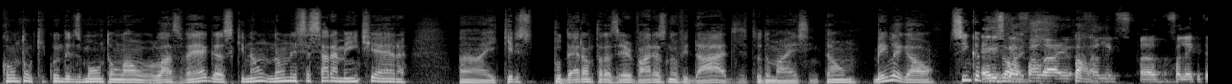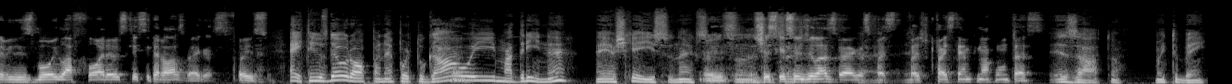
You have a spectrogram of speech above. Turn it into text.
contam que quando eles montam lá o Las Vegas, que não, não necessariamente era. Ah, e que eles puderam trazer várias novidades e tudo mais. Então, bem legal. Cinco episódios. É isso que eu ia falar. Eu, Fala. falei, eu falei que teve Lisboa e lá fora eu esqueci que era Las Vegas. Foi isso. É, e tem os da Europa, né? Portugal é. e Madrid, né? É, acho que é isso, né? É isso. Eu tinha esquecido de Las Vegas. É, faz, faz, faz tempo que não acontece. Exato. Muito bem.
